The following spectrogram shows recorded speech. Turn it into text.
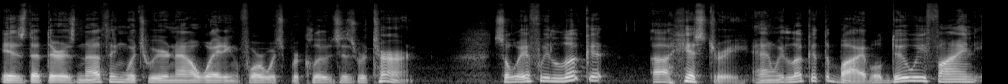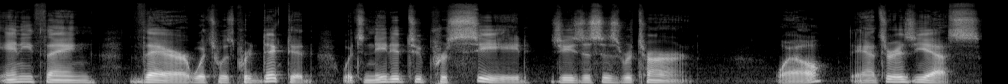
is that there is nothing which we are now waiting for which precludes his return. So if we look at uh, history and we look at the Bible, do we find anything there which was predicted which needed to precede Jesus' return? Well, the answer is yes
